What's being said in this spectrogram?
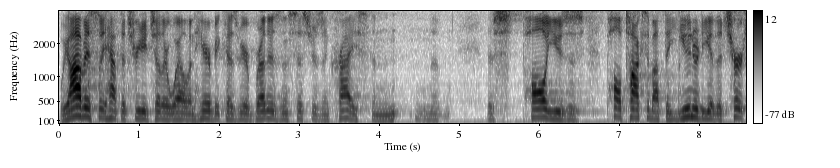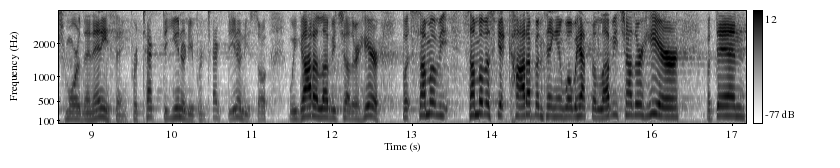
We obviously have to treat each other well in here because we are brothers and sisters in Christ. And the, this, Paul uses Paul talks about the unity of the church more than anything. Protect the unity, protect the unity. So we got to love each other here. But some of, you, some of us get caught up in thinking, well, we have to love each other here, but then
